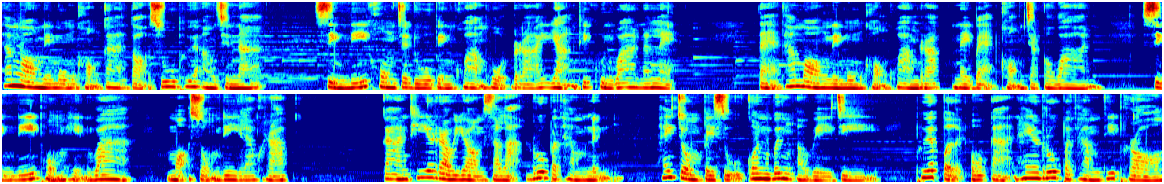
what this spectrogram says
ถ้ามองในมุมของการต่อสู้เพื่อเอาชนะ สิ่งนี้คงจะดูเป็นความโหดร้ายอย่างที่คุณว่านั่นแหละ แต่ถ้ามองในมุมของความรักในแบบของจักรวาล สิ่งนี้ผมเห็นว่าเหมาะสมดีแล้วครับ การที่เรายอมสละรูปธรรมหนึ่ง ให้จมไปสู่ก้นบึ้งอเวจี เพื่อเปิดโอกาสให้รูปธรรมที่พร้อม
